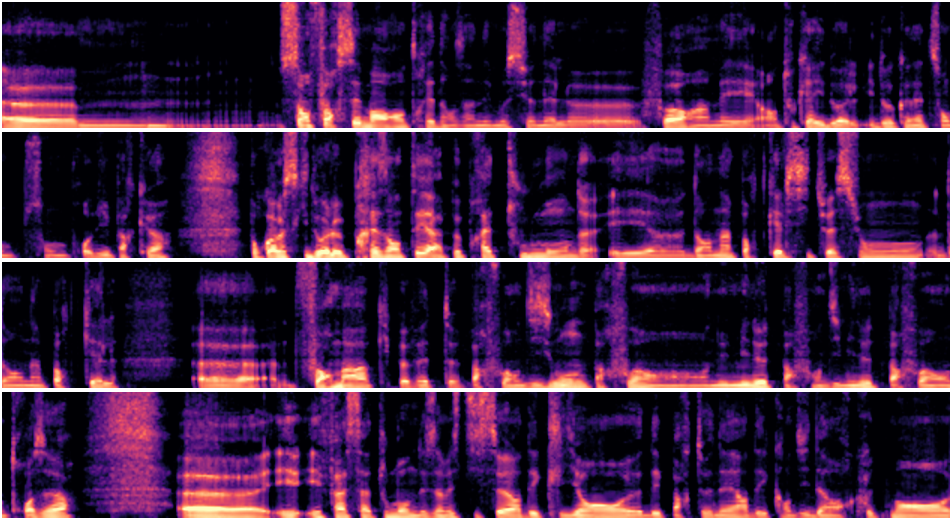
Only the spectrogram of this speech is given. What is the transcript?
Euh, sans forcément rentrer dans un émotionnel euh, fort, hein, mais en tout cas, il doit, il doit connaître son, son produit par cœur. Pourquoi? Parce qu'il doit le présenter à, peu près tout le monde et euh, dans n'importe quelle situation, dans n'importe quel euh, format, qui peuvent être parfois en 10 secondes, parfois en une minute, parfois en 10 minutes, parfois en 3 heures. Euh, et, et, face à tout le monde, des investisseurs, des clients, euh, des partenaires, des candidats en recrutement,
